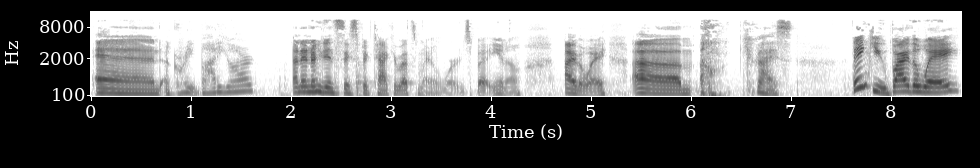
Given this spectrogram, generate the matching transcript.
and a great bodyguard. And I know he didn't say spectacular. That's my own words, but you know, either way, um, you guys, thank you, by the way,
